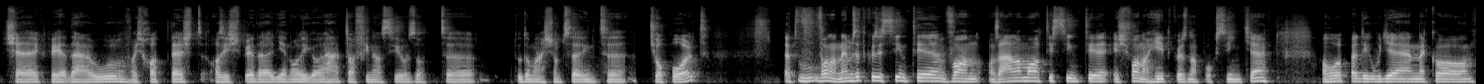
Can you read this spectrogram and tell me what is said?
sereg például, vagy hadtest, az is például egy ilyen oligarchától finanszírozott tudomásom szerint csoport, tehát van a nemzetközi szintén, van az államati szintén, és van a hétköznapok szintje, ahol pedig ugye ennek a,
